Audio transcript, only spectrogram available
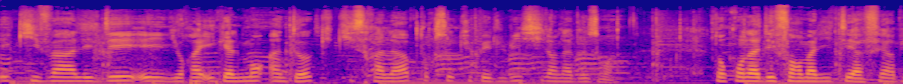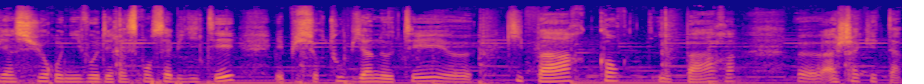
et qui va l'aider et il y aura également un doc qui sera là pour s'occuper de lui s'il en a besoin. Donc on a des formalités à faire bien sûr au niveau des responsabilités et puis surtout bien noter euh, qui part, quand il part, euh, à chaque étape.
